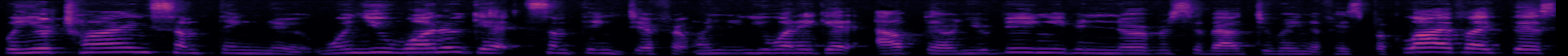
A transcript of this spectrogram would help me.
When you're trying something new, when you want to get something different, when you want to get out there and you're being even nervous about doing a Facebook Live like this,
